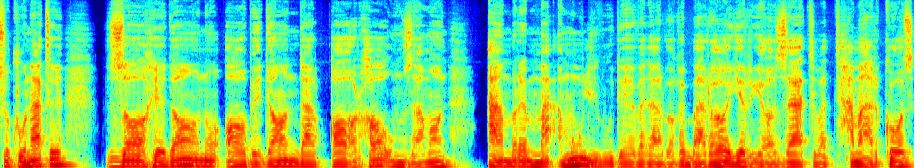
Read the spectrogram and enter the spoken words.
سکونت زاهدان و آبدان در قارها اون زمان امر معمولی بوده و در واقع برای ریاضت و تمرکز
